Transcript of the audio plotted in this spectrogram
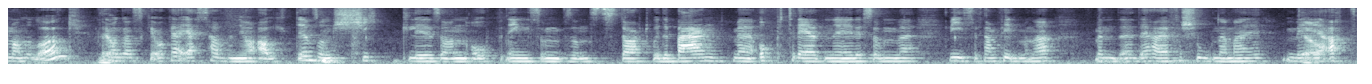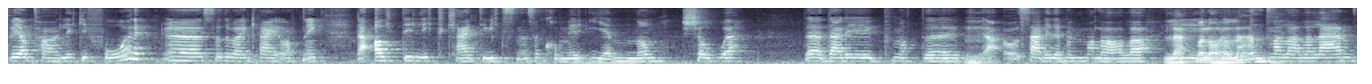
monolog. Den Ja. var ganske ok. Jeg savner jo alltid en sånn skikkelig sånn åpning som sånn start with a bang, med opptredener som eh, viser fram filmene. Men det, det har jeg forsona meg med Ja. at vi antagelig ikke får. Eh, Så det var en grei åpning. Det er alltid litt kleint i vitsene som kommer gjennom showet. Det, der de på en måte Mm. ja, Og særlig det med Malala. La- i- Malala Land. Malala Land.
